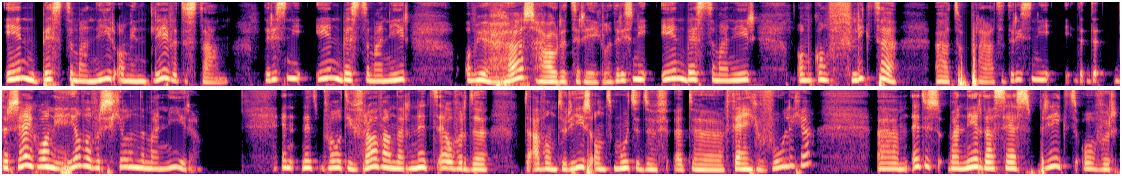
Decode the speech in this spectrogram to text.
één beste manier om in het leven te staan. Er is niet één beste manier om je huishouden te regelen. Er is niet één beste manier om conflicten uit te praten. Er, is niet, er zijn gewoon heel veel verschillende manieren. En net bijvoorbeeld die vrouw van daarnet, hè, over de, de avonturiers ontmoeten de, de fijngevoeligen. Um, dus wanneer dat zij spreekt over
